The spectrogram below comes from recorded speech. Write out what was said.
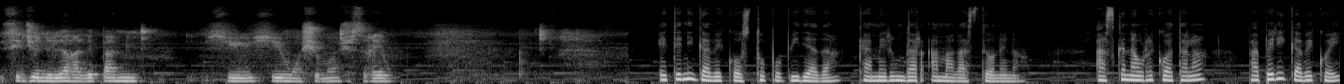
si Dieu ne leur avait pas mis sur, sur mon chemin, je serais où? Etenik gabeko oztopo bidea da Kamerundar ama gazte honena. azken aurreko atala, paperik gabekoei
